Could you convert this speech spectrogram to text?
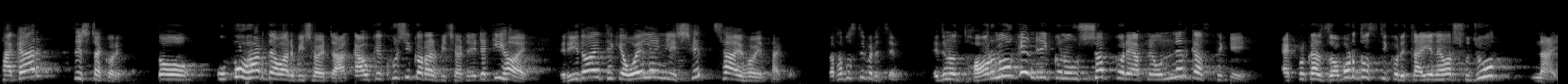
থাকার চেষ্টা করে। তো উপহার দেওয়ার বিষয়টা, কাউকে খুশি করার বিষয়টা, এটা কি হয়? হৃদয় থেকে ওয়েলিংলি স্বেচ্ছায় হয়ে থাকে। কথা বুঝতে পেরেছেন? ধর্ম ধর্মকেন্দ্রিক কোন উৎসব করে আপনি অন্যের কাছ থেকে এক প্রকার জবরদস্তি করে চাইয়ে নেওয়ার সুযোগ নাই।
